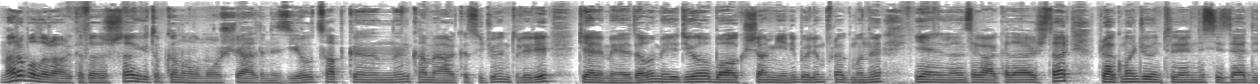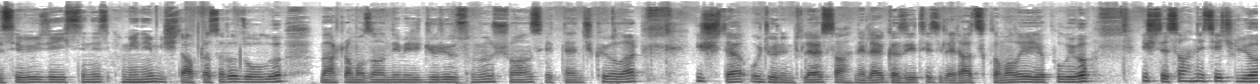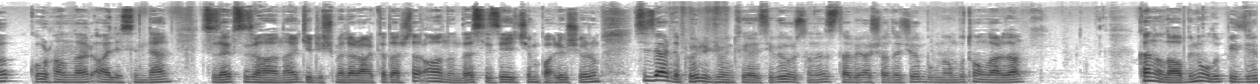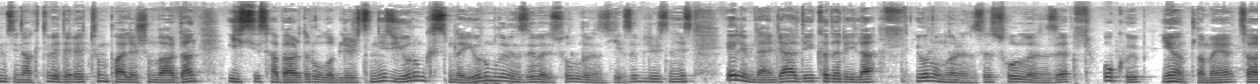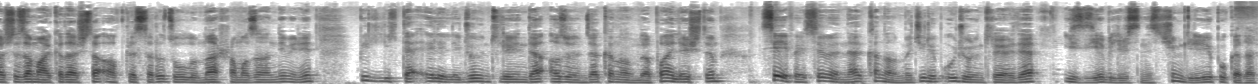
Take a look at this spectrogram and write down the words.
Merhabalar arkadaşlar YouTube kanalıma hoş geldiniz. Yağı Tapkan'ın kamera arkası görüntüleri gelmeye devam ediyor. Bu akşam yeni bölüm fragmanı yayınlanacak arkadaşlar. Fragman görüntülerini sizler de seveceksiniz. Eminim işte Afra Saracoğlu, Mert Ramazan Demir'i görüyorsunuz. Şu an setten çıkıyorlar. İşte o görüntüler, sahneler gazetecilere açıklamaları yapılıyor. İşte sahne seçiliyor. Korhanlar ailesinden sıcak sıcağına gelişmeler arkadaşlar anında size için paylaşıyorum. Sizler de böyle görüntüleri seviyorsanız tabi aşağıdaki bulunan butonlardan Kanala abone olup bildirim zilini aktif ederek tüm paylaşımlardan işsiz haberdar olabilirsiniz. Yorum kısmında yorumlarınızı ve sorularınızı yazabilirsiniz. Elimden geldiği kadarıyla yorumlarınızı, sorularınızı okuyup yanıtlamaya çalışacağım arkadaşlar. Afra Saracoğlu, Mert Ramazan Demir'in birlikte el ele görüntülerinde az önce kanalımda paylaştım. Seyfe sevenler kanalıma girip o görüntüleri de izleyebilirsiniz. Şimdilik bu kadar.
